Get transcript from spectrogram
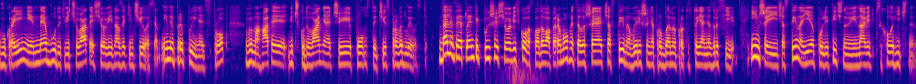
в Україні не будуть відчувати, що війна закінчилася, і не припинять спроб вимагати відшкодування чи помсти чи справедливості. Далі The Atlantic пише, що військова складова перемоги це лише частина вирішення проблеми протистояння з Росією. Інша її частина є політичною і навіть психологічною.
